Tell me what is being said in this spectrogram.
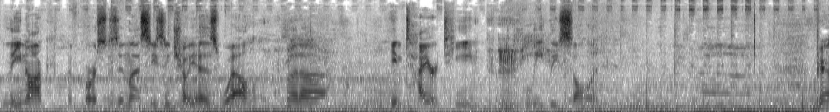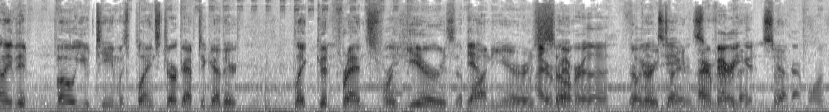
Lenok, of course, was in last season, Choya as well, but uh, the entire team completely solid. Apparently, the FOU team was playing StarCraft together like good friends for years upon Yeah. years. I so remember the they're very team tight. I remember very that. good in Yeah. One.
